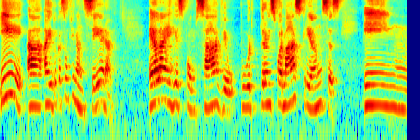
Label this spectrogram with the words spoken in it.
E a, a educação financeira, ela é responsável por transformar as crianças em,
